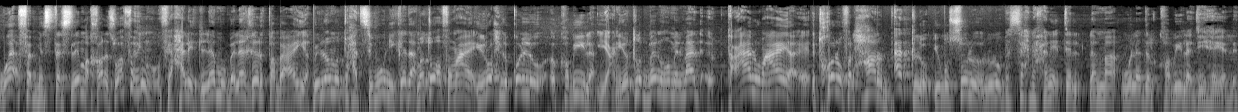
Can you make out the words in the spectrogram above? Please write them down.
واقفة مستسلمة خالص واقفة في حالة لا مبالاة غير طبيعية. بيقول لهم أنتوا هتسيبوني كده ما تقفوا معايا. يروح لكل قبيلة يعني يطلب منهم المد تعالوا معايا ادخلوا في الحرب قتلوا. يبصوا له يقولوا له بس إحنا هنقتل لما ولاد القبيلة دي هي اللي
